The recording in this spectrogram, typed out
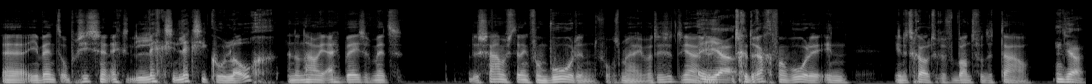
Uh, je bent om precies zijn echt lexicoloog. En dan hou je eigenlijk bezig met de samenstelling van woorden, volgens mij. Wat is het? Ja, ja. Het gedrag van woorden in, in het grotere verband van de taal. Ja,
